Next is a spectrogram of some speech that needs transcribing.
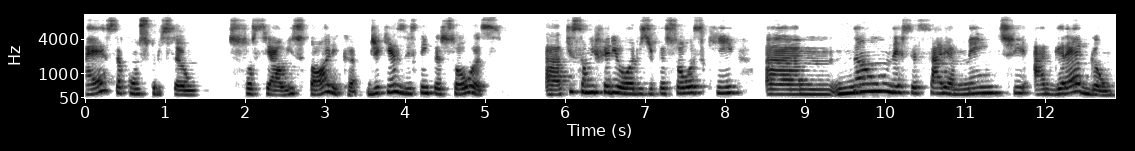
a essa construção social e histórica de que existem pessoas uh, que são inferiores, de pessoas que um, não necessariamente agregam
